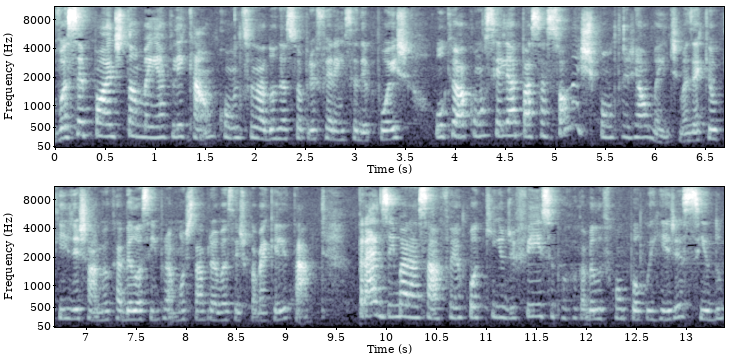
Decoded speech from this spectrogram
Você pode também aplicar um condicionador da sua preferência depois, o que eu aconselho é passar só nas pontas realmente, mas é que eu quis deixar meu cabelo assim pra mostrar pra vocês como é que ele tá. Pra desembaraçar foi um pouquinho difícil, porque o cabelo ficou um pouco enrijecido.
